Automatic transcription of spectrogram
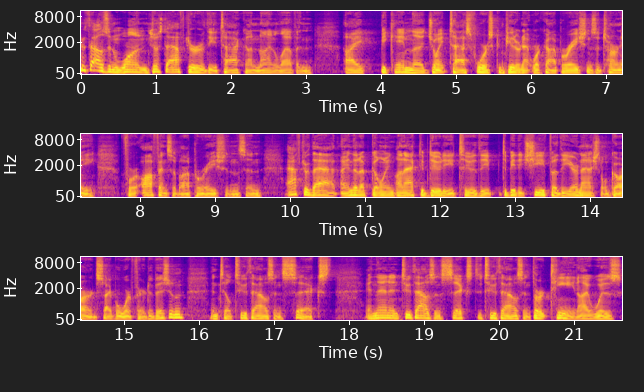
2001, just after the attack on 9 11, I became the Joint Task Force Computer Network Operations Attorney for offensive operations. And after that, I ended up going on active duty to, the, to be the chief of the Air National Guard Cyber Warfare Division until 2006. And then in 2006 to 2013, I was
